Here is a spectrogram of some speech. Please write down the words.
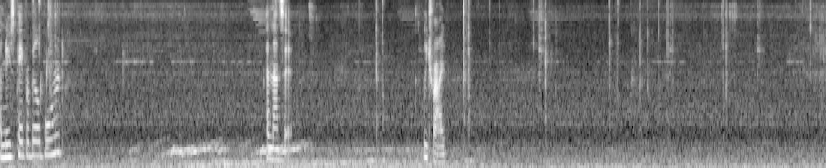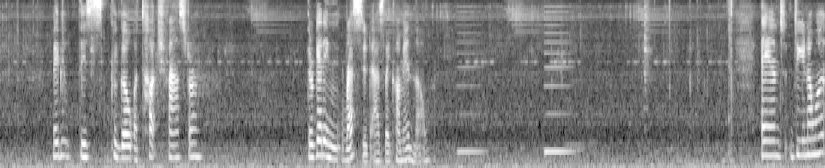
A newspaper billboard. And that's it. We tried. Maybe this could go a touch faster. They're getting rested as they come in, though. And do you know what?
